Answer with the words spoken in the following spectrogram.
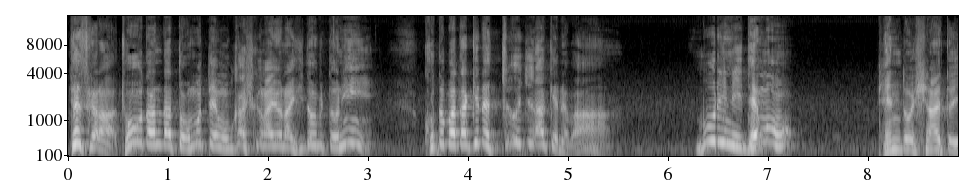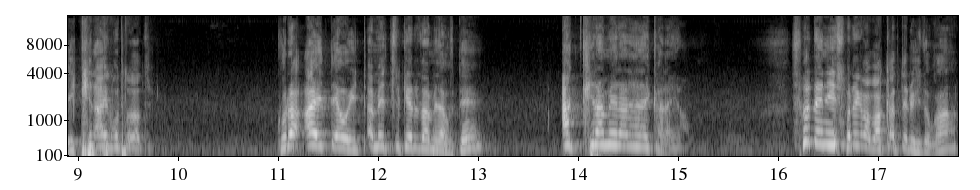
ですから冗談だと思ってもおかしくないような人々に言葉だけで通じなければ無理にでも天道しないといけないことだとこれは相手を痛めつけるためじゃなくて諦められないからよ。すでにそれが分かってる人が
